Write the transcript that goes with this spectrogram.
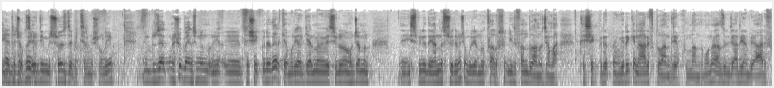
Evet hocam, çok buyurun. sevdiğim bir sözle bitirmiş olayım. Düzeltme şu ben şimdi e, teşekkür ederken buraya gelmeme vesile olan hocamın E, ismini de yanlış söylemişim. Buraya not almışım. İrfan Doğan hocama teşekkür etmem gereken Arif Doğan diye kullandım onu. Az önce arayan bir Arif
